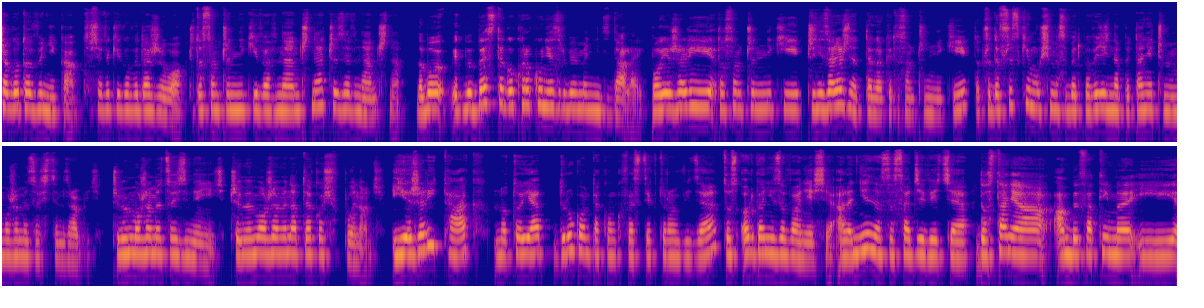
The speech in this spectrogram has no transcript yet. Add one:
czego to wynika? Co się takiego wydarzyło? Czy to są czynniki wewnętrzne, czy zewnętrzne? No bo jakby bez tego kroku nie zrobimy nic dalej. Bo jeżeli to są czynniki, czy niezależnie od tego, jakie to są czynniki, to przede wszystkim musimy sobie odpowiedzieć na pytanie, czy my możemy coś z tym zrobić. Czy my możemy coś zmienić. Czy my możemy na to jakoś wpłynąć. I jeżeli tak, no to ja drugą taką kwestię, którą widzę, to zorganizowanie się, ale nie na zasadzie, wiecie, dostania amby Fatimy i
